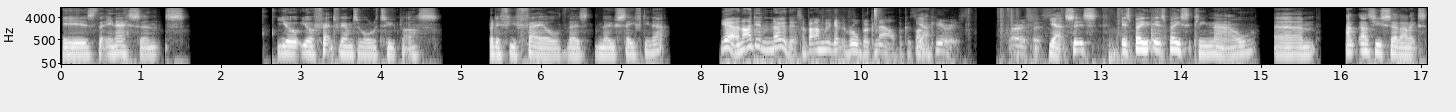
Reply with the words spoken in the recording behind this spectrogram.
is that in essence, you're, you're effectively having to roll a 2 plus, but if you fail, there's no safety net. Yeah, and I didn't know this. In fact, I'm going to get the rule book now because I'm Yeah. curious. Where is this? Yeah, so it's, it's, ba it's basically now, um, as you said, Alex,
